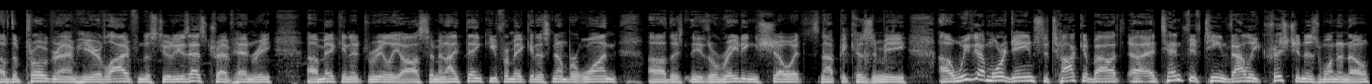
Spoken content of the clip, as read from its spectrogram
of the program here, live from the studios. That's Trev Henry, uh, making it really awesome. And I thank you for making us number one. Uh, the, the, ratings show it. It's not because of me. Uh, we've got more games to talk about. Uh, at 1015, Valley Christian is 1 to 0.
